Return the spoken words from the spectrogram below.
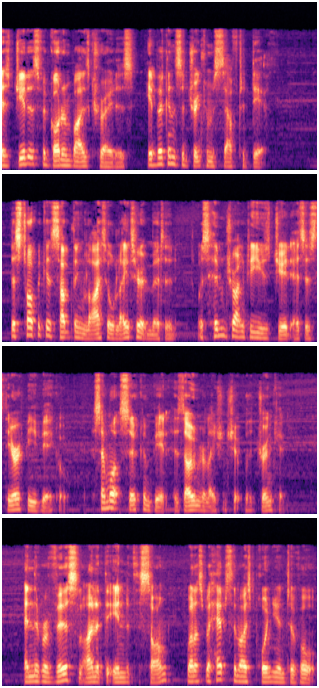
As Jed is forgotten by his creators, he begins to drink himself to death. This topic is something Lytle later admitted was him trying to use Jed as his therapy vehicle to somewhat circumvent his own relationship with drinking. And the reverse line at the end of the song, well, it's perhaps the most poignant of all.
